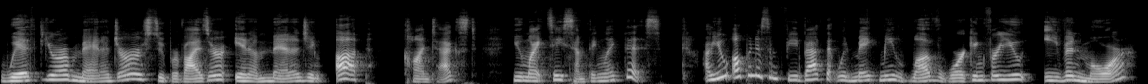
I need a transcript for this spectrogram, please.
with your manager or supervisor in a managing up context, you might say something like this Are you open to some feedback that would make me love working for you even more?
